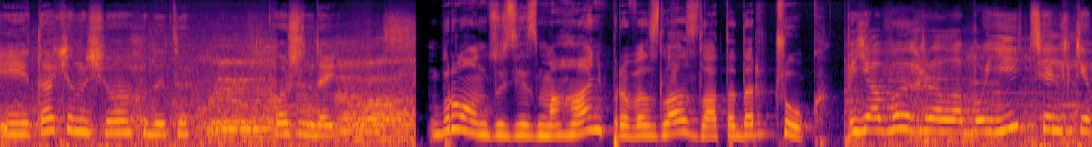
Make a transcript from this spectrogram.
І так я почала ходити кожен день. Бронзу зі змагань привезла Злата Дарчук. Я виграла бої тільки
